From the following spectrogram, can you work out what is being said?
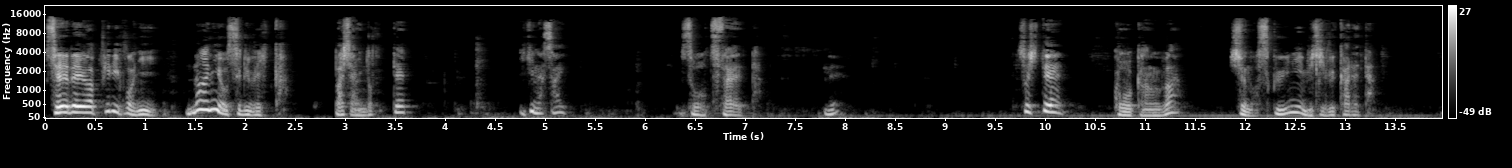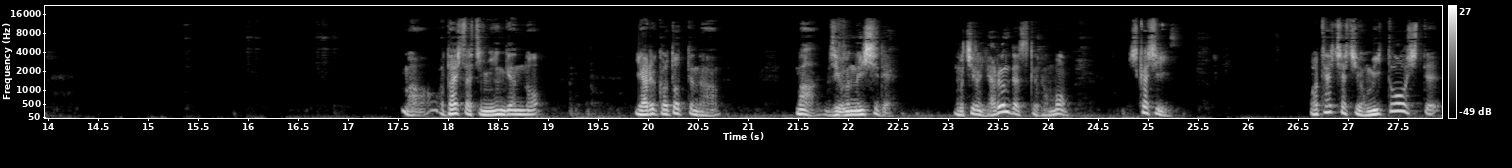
精霊はピリポに何をするべきか、馬車に乗って行きなさい。そう伝えた。ね。そして、交換は主の救いに導かれた。まあ、私たち人間のやることっていうのは、まあ、自分の意思でもちろんやるんですけども、しかし、私たちを見通して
